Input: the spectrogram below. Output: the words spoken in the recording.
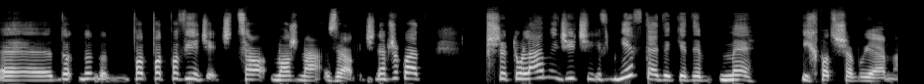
e, do, do, do, podpowiedzieć, co można zrobić. Na przykład przytulamy dzieci nie wtedy, kiedy my ich potrzebujemy,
